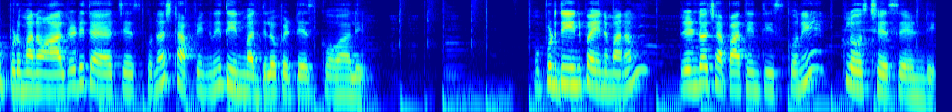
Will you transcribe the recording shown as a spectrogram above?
ఇప్పుడు మనం ఆల్రెడీ తయారు చేసుకున్న స్టఫింగ్ని దీని మధ్యలో పెట్టేసుకోవాలి. ఇప్పుడు దీనిపైన మనం రెండో చపాతీని తీసుకొని క్లోజ్ చేసేయండి.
